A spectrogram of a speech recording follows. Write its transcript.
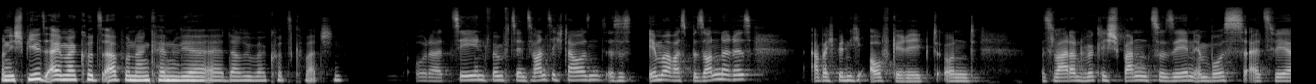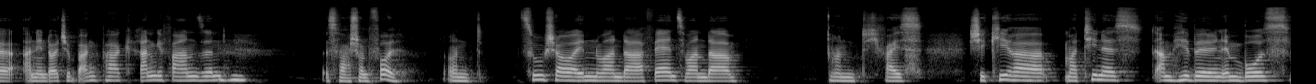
Und ich spiele es einmal kurz ab und dann können wir äh, darüber kurz quatschen oder 10, 15, 20.000. Es ist immer was Besonderes, aber ich bin nicht aufgeregt. Und es war dann wirklich spannend zu sehen im Bus, als wir an den Deutsche Bankpark rangefahren sind. Mhm. Es war schon voll. Und ZuschauerInnen waren da, Fans waren da. Und ich weiß, Shakira Martinez am Hibbeln im Bus,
